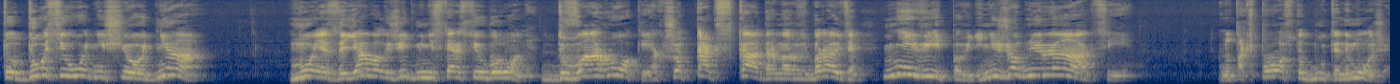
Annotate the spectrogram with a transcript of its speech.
То до сьогоднішнього дня моя заява лежить в Міністерстві оборони. Два роки, якщо так з кадрами розбираються, ні відповіді, ні жодної реакції. Ну так ж просто бути не може.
